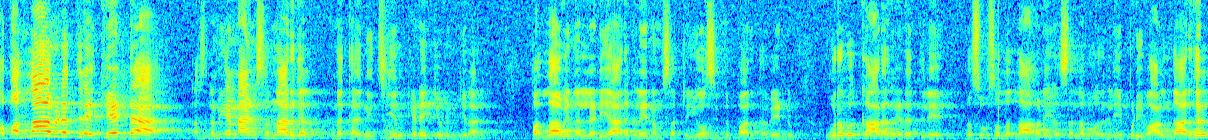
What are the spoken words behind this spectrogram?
அப்ப அல்லாவிடத்திலே கேட்ட நபிகள் நாயகம் சொன்னார்கள் உனக்கு அது நிச்சயம் கிடைக்கும் என்கிறார்கள். அப்ப நல்லடியார்களே நல்லடியார்களை நாம் சற்று யோசித்து பார்க்க வேண்டும். உறவுக்காரர் இடத்திலே ரசூல் சல்லாஹ் அலி வசல்லம் அவர்கள் எப்படி வாழ்ந்தார்கள்?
